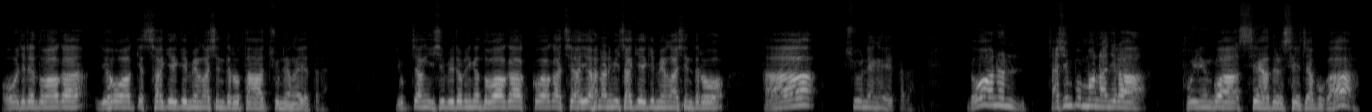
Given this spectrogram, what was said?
5절에 노아가 여호와께서 자기에게 명하신 대로 다 준행하였더라. 6장 21절 보니까 노아가 그와 같이 하여 하나님이 자기에게 명하신 대로 다 준행하였더라. 노아는 자신뿐만 아니라 부인과 세 아들 세 자부가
